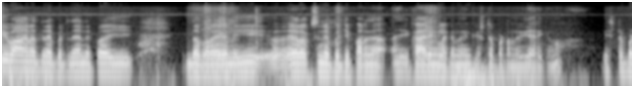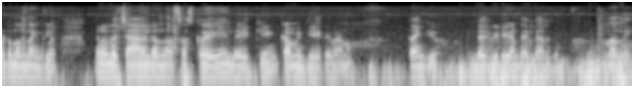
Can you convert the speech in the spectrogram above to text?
ഈ വാഹനത്തിനെ പറ്റി ഞാനിപ്പോൾ ഈ എന്താ പറയുക ഈ എറോക്സിനെ പറ്റി പറഞ്ഞ ഈ കാര്യങ്ങളൊക്കെ നിങ്ങൾക്ക് ഇഷ്ടപ്പെട്ടെന്ന് വിചാരിക്കുന്നു. ഇഷ്ടപ്പെട്ടെന്നുണ്ടെങ്കിൽ നിങ്ങൾ എന്റെ ചാനൽ ഒന്ന് സബ്സ്ക്രൈബ് ചെയ്യുകയും ലൈക്ക് ചെയ്യുകയും കമന്റ് ചെയ്യുകയൊക്കെ വേണം. താങ്ക് യു എന്റെ വീഡിയോ കണ്ട എല്ലാവർക്കും നന്ദി.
